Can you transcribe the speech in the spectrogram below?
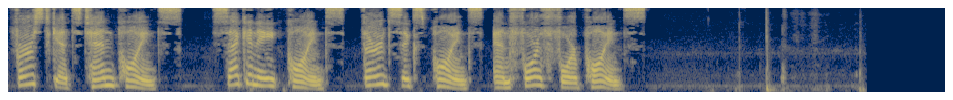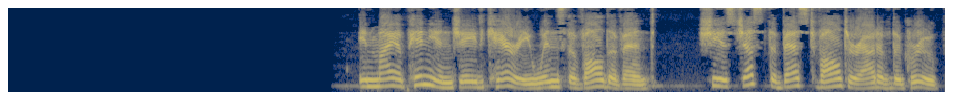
First gets 10 points, second 8 points, third 6 points, and fourth 4 points. In my opinion, Jade Carey wins the vault event. She is just the best vaulter out of the group.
